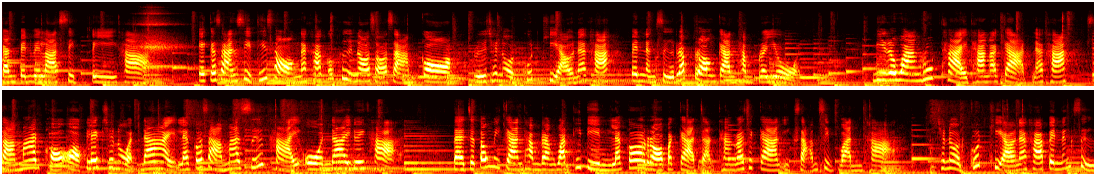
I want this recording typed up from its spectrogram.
กันเป็นเวลา 10 ปีค่ะเอกสารสิทธิ์ที่ 2 นะคะ ก็คือนส3ก หรือโฉนดคุดเขียวนะคะ เป็นหนังสือรับรองการทำประโยชน์ มีระวางรูปถ่ายทางอากาศนะคะ สามารถขอออกเลขโฉนดได้ และก็สามารถซื้อขายโอนได้ด้วยค่ะ แต่จะต้องมีการทำรังวัดที่ดิน และก็รอประกาศจากทางราชการอีก 30 วันค่ะโฉนดคุดเขียวนะคะ เป็นหนังสือ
